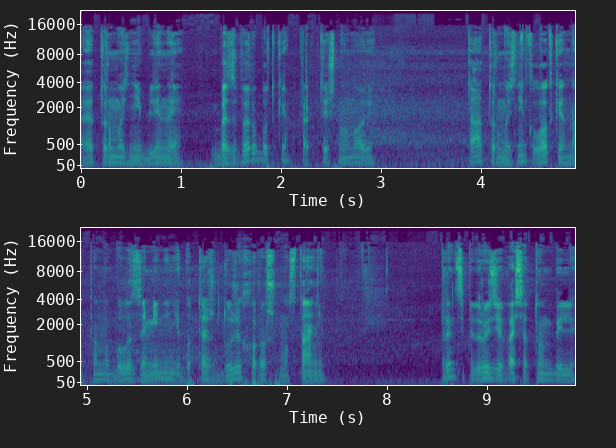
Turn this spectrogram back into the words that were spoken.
Е, тормозні бліни без вироботки, практично нові. Та тормозні колодки, напевно, були замінені, бо теж в дуже хорошому стані. В принципі, друзі, весь автомобіль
